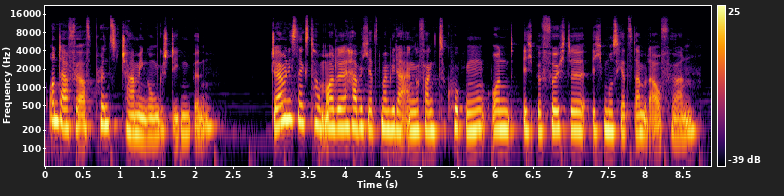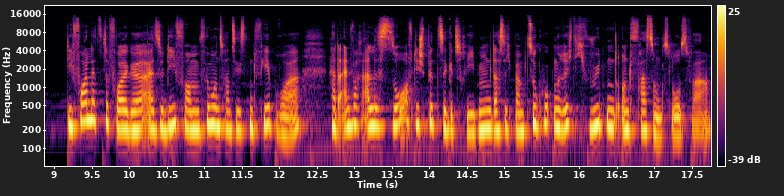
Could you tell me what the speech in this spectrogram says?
und dafür auf Prince Charming umgestiegen bin. Germany's Next Top Model habe ich jetzt mal wieder angefangen zu gucken und ich befürchte, ich muss jetzt damit aufhören. Die vorletzte Folge, also die vom 25. Februar, hat einfach alles so auf die Spitze getrieben, dass ich beim Zugucken richtig wütend und fassungslos war.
